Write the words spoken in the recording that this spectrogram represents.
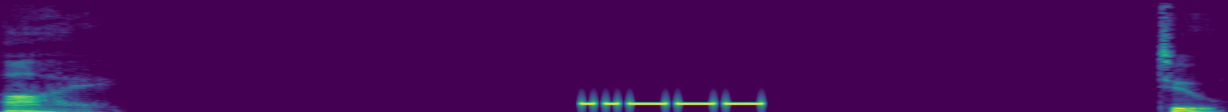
I. Two.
